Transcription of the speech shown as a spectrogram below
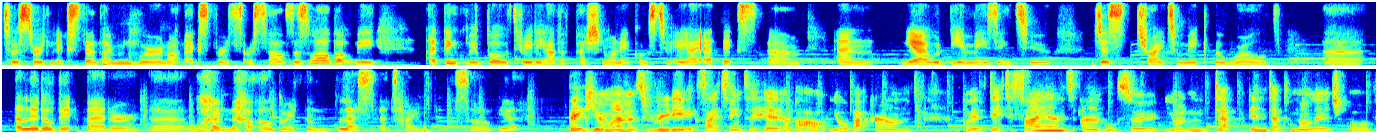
to a certain extent, I mean, we're not experts ourselves as well, but we I think we both really have a passion when it comes to AI ethics. Um, and yeah, it would be amazing to just try to make the world uh, a little bit better, uh, one algorithm less at time. So, yeah. Thank you, Oumaima. It's really exciting to hear about your background with data science and also your in-depth knowledge of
